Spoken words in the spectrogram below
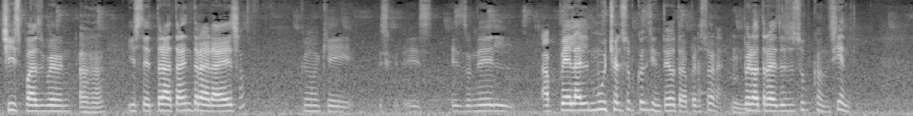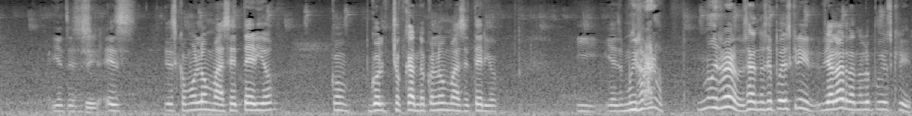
chispas, weón. Ajá. y usted trata de entrar a eso, como que es, es- es donde él apela el- mucho al subconsciente de otra persona, pero a través de su subconsciente. Y entonces Sí. es, es como lo más etéreo, con, gol- chocando con lo más etéreo. Y, y es muy raro, muy raro. O sea, no se puede escribir. Ya la verdad no lo pude escribir.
